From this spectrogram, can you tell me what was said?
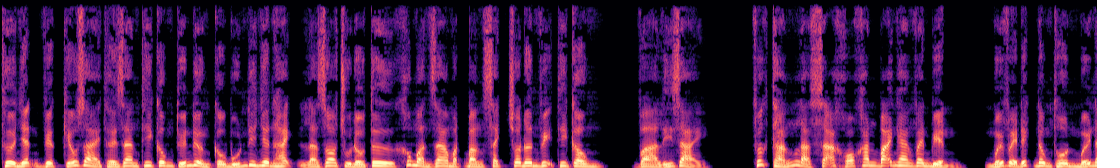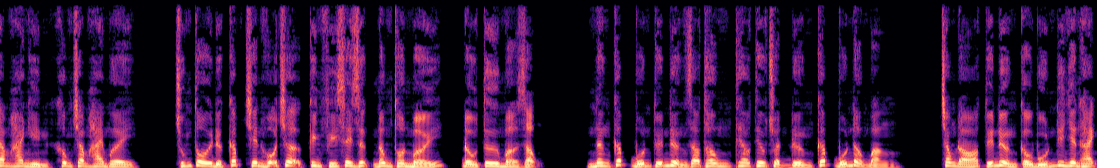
thừa nhận việc kéo dài thời gian thi công tuyến đường cầu bún đi Nhân Hạnh là do chủ đầu tư không bàn giao mặt bằng sạch cho đơn vị thi công, và lý giải. Phước Thắng là xã khó khăn bãi ngang ven biển, mới về đích nông thôn mới năm 2020. Chúng tôi được cấp trên hỗ trợ kinh phí xây dựng nông thôn mới, đầu tư mở rộng, nâng cấp 4 tuyến đường giao thông theo tiêu chuẩn đường cấp 4 đồng bằng. Trong đó tuyến đường cầu bún đi Nhân Hạnh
